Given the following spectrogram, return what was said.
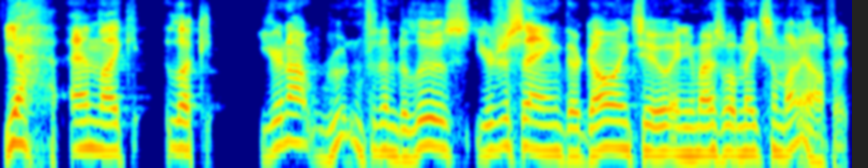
Yeah, and like, look, you're not rooting for them to lose. You're just saying they're going to, and you might as well make some money off it.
